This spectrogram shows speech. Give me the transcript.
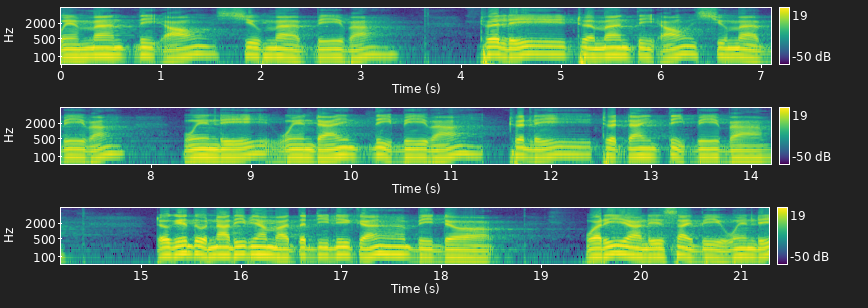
ဝင်မှန်းသိအောင်ရှုမှတ်ပေးပါထွက်လေထွက်မှန်းသိအောင်ရှုမှတ်ပေးပါဝင်လေဝင်တိုင်းသိပေးပါထွက်လေထွက်တိုင်းသိပေးပါ တောကဲ့သို့နာသီးပြားမှာတတိလေးကံပြီးတော့ဝရိယလေးစိုက်ပြီးဝင်လေ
